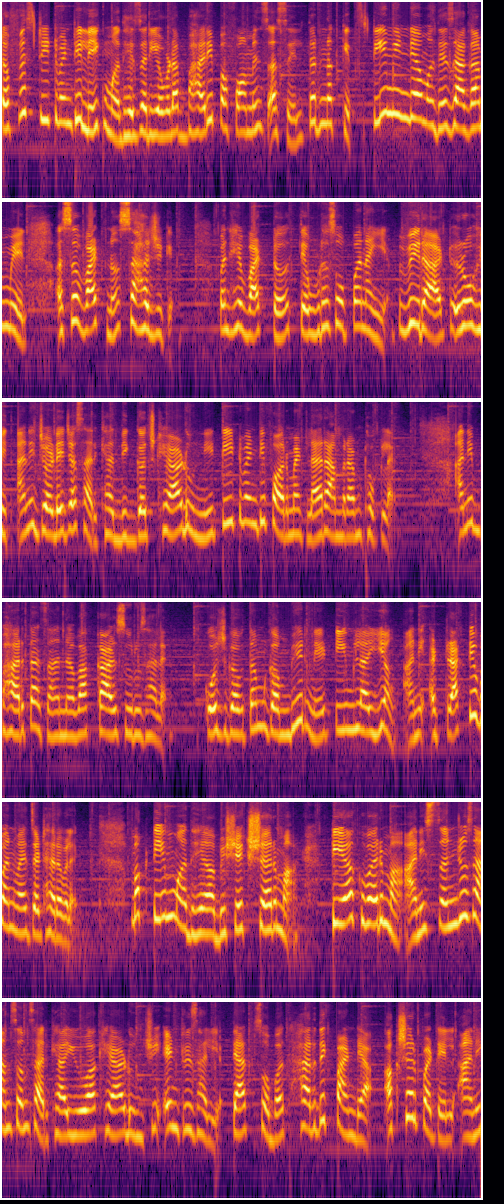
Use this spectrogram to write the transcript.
टफेस्ट टी ट्वेंटी लीगमध्ये जर एवढा भारी परफॉर्मन्स असेल तर नक्कीच टीम इंडियामध्ये जागा मिळेल असं वाटणं साहजिक आहे. पण हे वाटतं तेवढं सोपं नाही आहे विराट रोहित आणि जडेजासारख्या दिग्गज खेळाडूंनी टी ट्वेंटी फॉर्मॅटला रामराम ठोकलाय. आणि भारताचा नवा काळ सुरू झालाय. कोच गौतम गंभीरने टीमला यंग आणि अट्रॅक्टिव्ह बनवायचं ठरवलंय. मग टीममध्ये अभिषेक शर्मा टियक वर्मा आणि संजू सॅमसम सारख्या युवा खेळाडूंची एंट्री झाली आहे त्याचसोबत हार्दिक पांड्या अक्षर पटेल आणि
